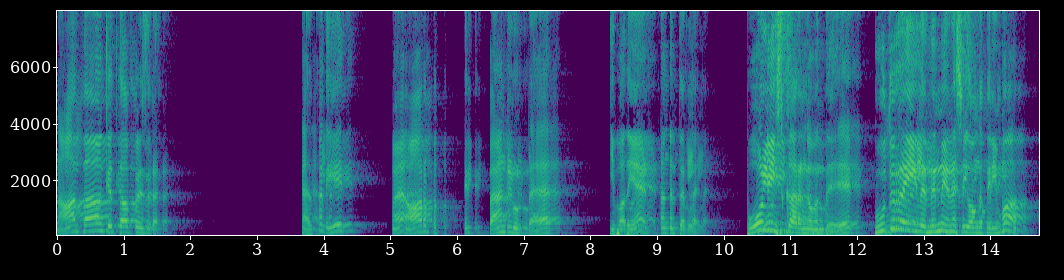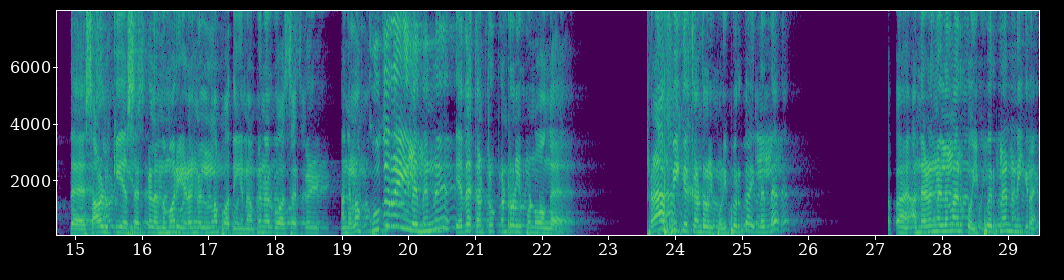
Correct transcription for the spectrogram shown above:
நான் தான் கெத்தா பேசுறேன். அதனால ஏறி ஆரம்ப பெங்களூர்ல இப்ப அதை ஏன் எடுத்தாங்கன்னு தெரியல. போலீஸ்காரங்க வந்து குதிரையில நின்னு என்ன செய்வாங்க தெரியுமா? இந்த சாளுக்கிய சர்க்கிள் அந்த மாதிரி இடங்கள் எல்லாம் பாத்தீங்கன்னா மினர்வா சர்க்கிள் அங்கெல்லாம் குதிரையில நின்று எதை கண்ட்ரோல் கண்ட்ரோல் பண்ணுவாங்க? டிராபிக்கை கண்ட்ரோல் பண்ணி. இப்ப இருக்கா? இல்ல இல்ல. அந்த இடங்கள்ல எல்லாம் இருக்கும். இப்ப இருக்கலன்னு நினைக்கிறேன்.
